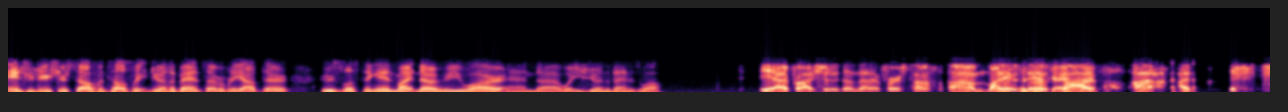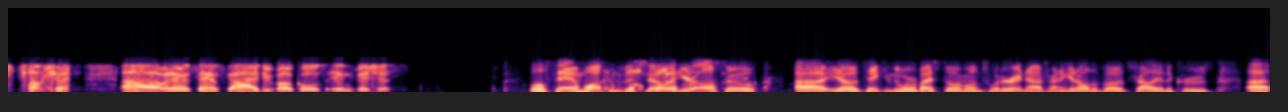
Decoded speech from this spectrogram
introduce yourself and tell us what you do in the band, so everybody out there who's listening in might know who you are and uh, what you do in the band as well. Yeah, I probably should have done that at first, huh? Um, my name is It's Sam okay, Sky. it's my fault. I, I, it's all good. Uh, my name is Sam Sky. I do vocals in Vicious. Well, Sam, welcome to the show, and you're also, uh, you know, taking the world by storm on Twitter right now, trying to get all the votes, rally the crews uh,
